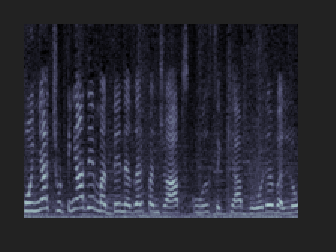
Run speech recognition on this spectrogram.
ਹੋਈਆਂ ਛੁੱਟੀਆਂ ਦੇ ਮੱਦੇਨਜ਼ਰ ਪੰਜਾਬ ਸਕੂਲ ਸਿੱਖਿਆ ਬੋਰਡ ਵੱਲੋਂ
